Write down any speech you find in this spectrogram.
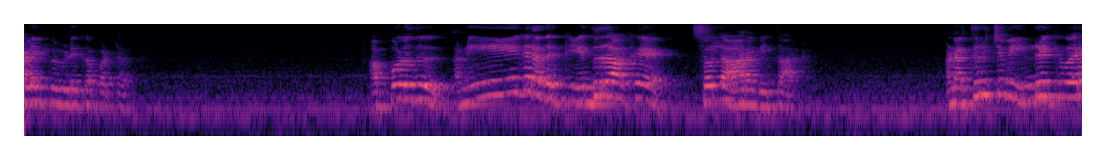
அழைப்பு விடுக்கப்பட்டது. அப்பொழுது அநேகர் அதற்கு எதிராக சொல்ல ஆரம்பித்தார்கள். ஆனால் திருச்சபை இன்றைக்கு வர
